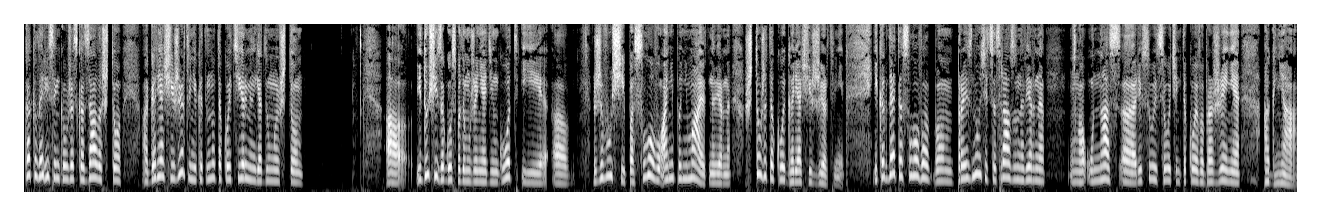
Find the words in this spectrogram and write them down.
Как Ларисонька уже сказала, что а, горящий жертвенник – это ну, такой термин, я думаю, что а, идущие за Господом уже не один год и а, живущие по слову, они понимают, наверное, что же такое горящий жертвенник. И когда это слово а, произносится, сразу, наверное, у нас а, рисуется очень такое воображение огня,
